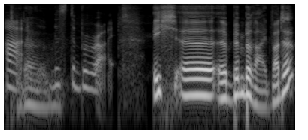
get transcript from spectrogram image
Tada. Also, bist du bereit? Ich äh, äh, bin bereit. Warte.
